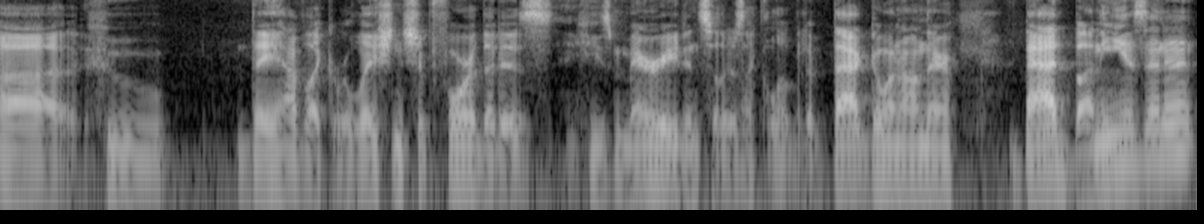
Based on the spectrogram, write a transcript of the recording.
uh, who they have like a relationship for that is he's married and so there's like a little bit of that going on there bad bunny is in it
